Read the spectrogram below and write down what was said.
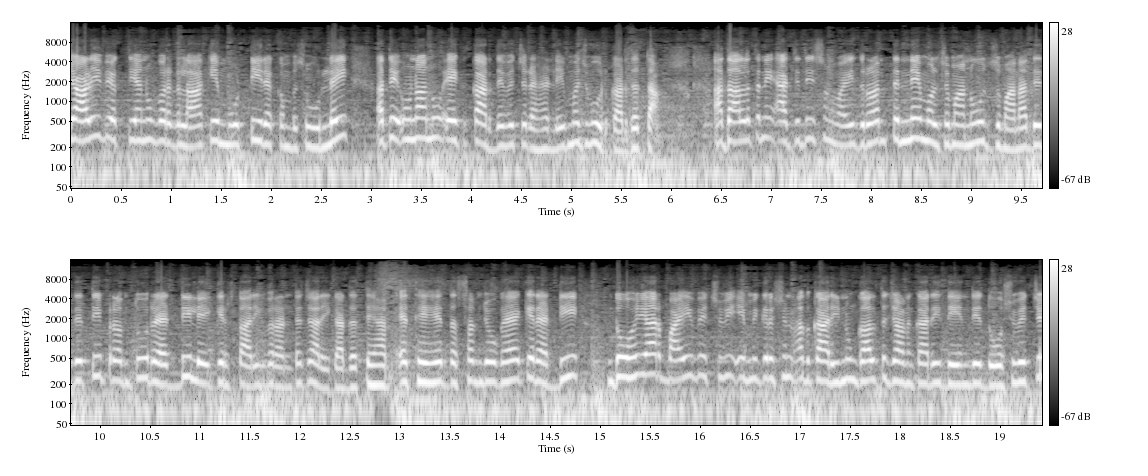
40 ਵਿਅਕਤੀਆਂ ਨੂੰ ਵਰਗਲਾ ਕੇ ਮੋਟੀ ਰਕਮ ਵਸੂਲ ਲਈ ਅਤੇ ਉਹਨਾਂ ਨੂੰ ਇੱਕ ਘਰ ਦੇ ਵਿੱਚ ਰਹਿਣ ਲਈ ਮਜਬੂਰ ਕਰ ਦਿੱਤਾ। ਅਦਾਲਤ ਨੇ ਅੱਜ ਦੀ ਸੁਣਵਾਈ ਦੌਰਾਨ ਤਿੰਨੇ ਮੁਲਜ਼ਮਾਂ ਨੂੰ ਜ਼ਮਾਨਤ ਦੇ ਦਿੱਤੀ, ਪਰੰਤੂ ਰੈਡੀ ਲਈ ਗ੍ਰਿਫਤਾਰੀ ਵਾਰੰਟ ਜਾਰੀ ਕਰ ਦਿੱਤੇ ਹਨ। ਇੱਥੇ ਇਹ ਦੱਸਣਯੋਗ ਹੈ ਕਿ ਰੈਡੀ 2022 ਵਿੱਚ ਵੀ ਇਮੀਗ੍ਰੇਸ਼ਨ ਅਧਿਕਾਰੀ ਨੂੰ ਗਲਤ ਜਾਣਕਾਰੀ ਦੇਣ ਦੇ ਦੋਸ਼ ਵਿੱਚ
